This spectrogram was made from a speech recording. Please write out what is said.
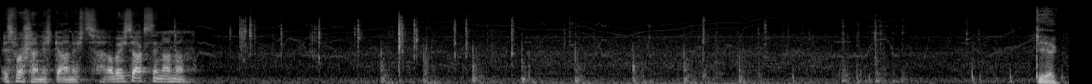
Ist wahrscheinlich gar nichts, aber ich sag's den anderen. Katrin,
